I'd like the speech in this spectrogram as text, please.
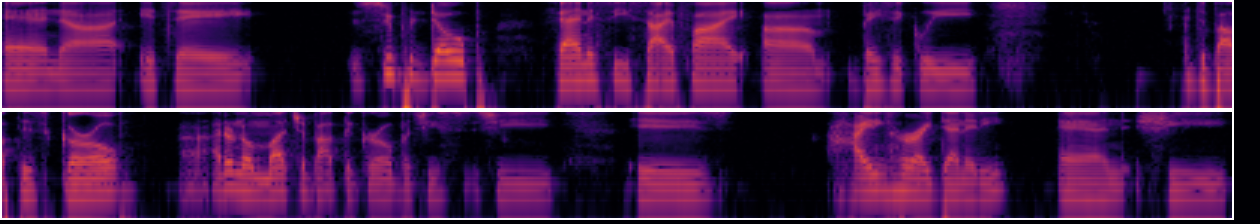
and uh, it's a super dope fantasy sci-fi. Um, basically, it's about this girl. Uh, I don't know much about the girl, but she's she is hiding her identity, and she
